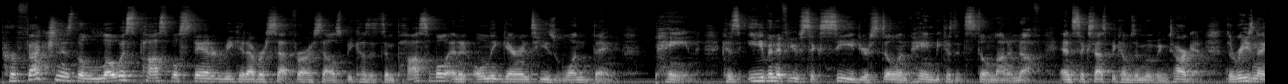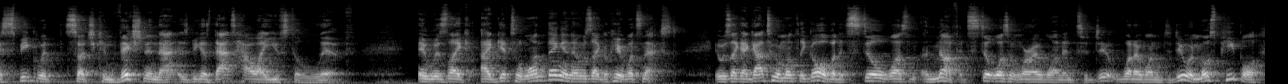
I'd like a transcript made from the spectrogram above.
Perfection is the lowest possible standard we could ever set for ourselves because it's impossible and it only guarantees one thing pain. Because even if you succeed, you're still in pain because it's still not enough, and success becomes a moving target. The reason I speak with such conviction in that is because that's how I used to live. It was like I get to one thing and then it was like, okay, what's next? It was like I got to a monthly goal, but it still wasn't enough. It still wasn't where I wanted to do what I wanted to do. And most people,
